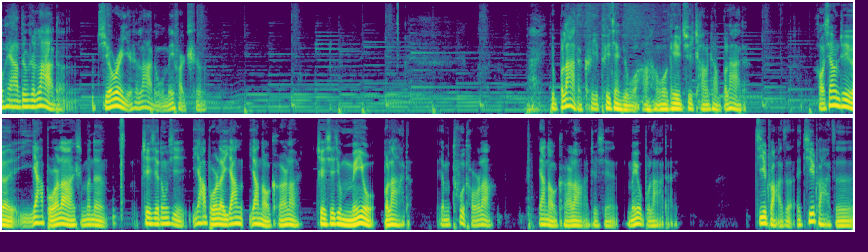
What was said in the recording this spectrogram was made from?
周黑鸭都是辣的，绝味也是辣的，我没法吃了。有不辣的可以推荐给我啊，我可以去尝尝不辣的。好像这个鸭脖啦什么的。这些东西鸭脖了、鸭鸭脑壳了，这些就没有不辣的。什么兔头了、鸭脑壳了，这些没有不辣的。鸡爪子，鸡爪子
